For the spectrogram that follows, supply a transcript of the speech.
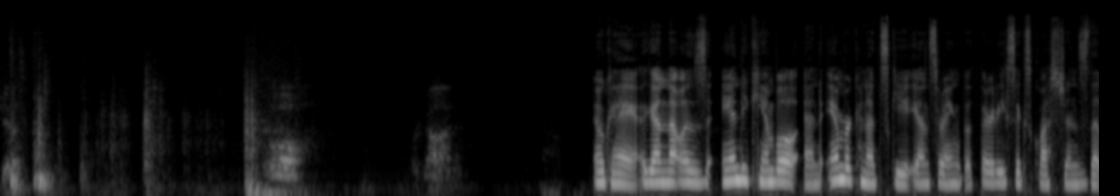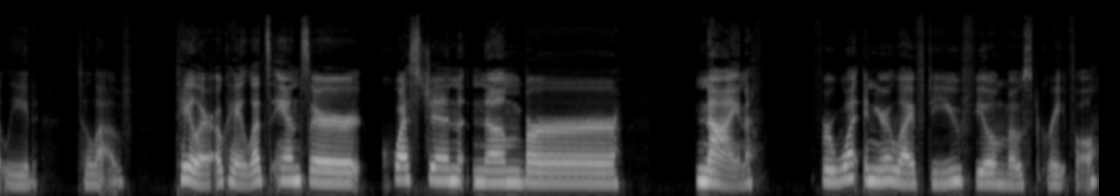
shit. Oh, we're done. Okay, again, that was Andy Campbell and Amber Kienutske answering the 36 questions that lead to love. Taylor, okay, let's answer question number nine. For what in your life do you feel most grateful?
